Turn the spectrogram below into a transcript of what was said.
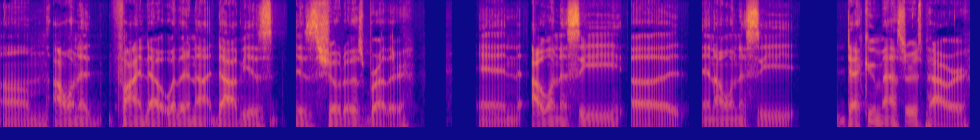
Um, I want to find out whether or not Dabi is is Shoto's brother, and I want to see uh, and I want to see Deku master his power.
